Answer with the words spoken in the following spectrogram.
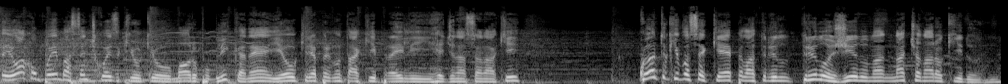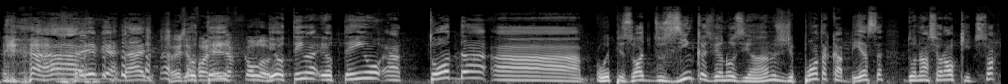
Eu acompanho bastante coisa que, o- que o Mauro publica, né? E eu queria perguntar aqui pra ele em rede nacional aqui. Quanto que você quer pela tril- trilogia do Na- Nationarokido? ah, é verdade. O japonês já ficou louco. Eu tenho, eu tenho a, toda a, o episódio dos Incas Venusianos, de ponta cabeça, do National Kid. Só que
